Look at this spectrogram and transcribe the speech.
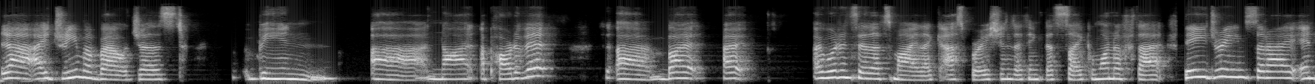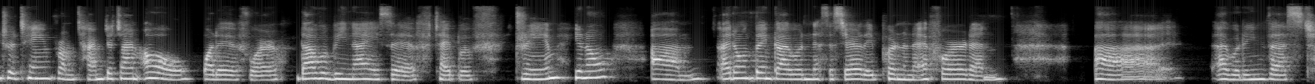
yeah, I dream about just being uh not a part of it. Um but I I wouldn't say that's my like aspirations. I think that's like one of that daydreams that I entertain from time to time. Oh, what if or that would be nice if type of dream, you know? Um, I don't think I would necessarily put an effort and uh, I would invest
